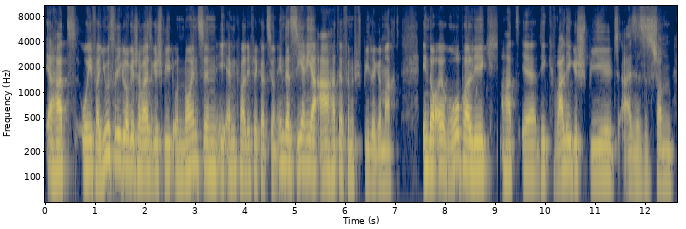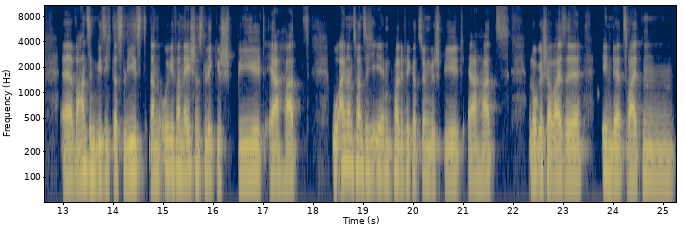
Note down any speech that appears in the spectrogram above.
er hat UEFA Youth League logischerweise gespielt und 19 EM-Qualifikationen. In der Serie A hat er fünf Spiele gemacht. In der Europa League hat er die Quali gespielt. Also es ist schon äh, Wahnsinn, wie sich das liest. Dann UEFA Nations League gespielt. Er hat U21 EM-Qualifikation gespielt. Er hat logischerweise in der zweiten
